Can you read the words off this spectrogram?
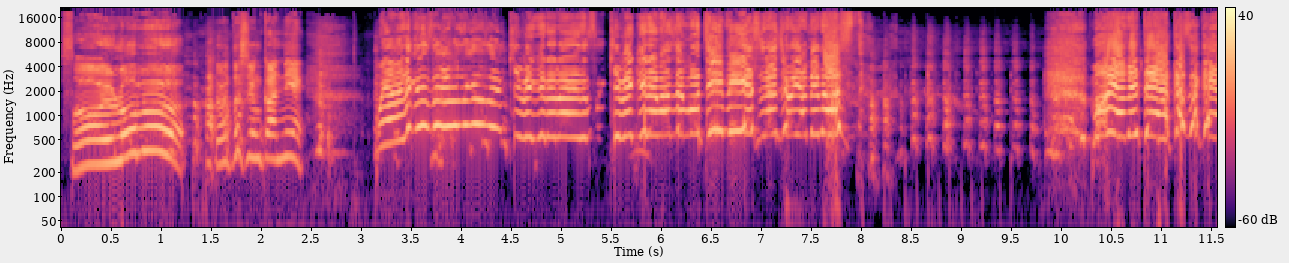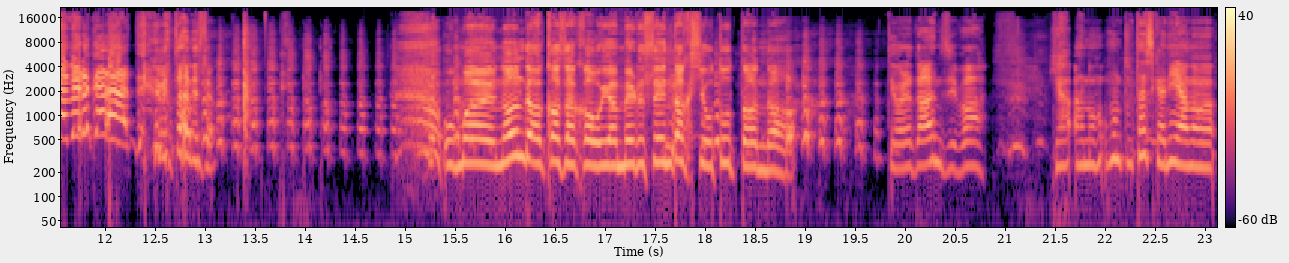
さあ選ぶって言われた瞬間にもうやめてください決めきれないです。決めきれません。もう TBS ラジオやめます。もうやめて。赤坂やめるから。って言ったんですよ。お前なんで赤坂をやめる選択肢を取ったんだ？って言われたアンジーはいやあの本当確かにあの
